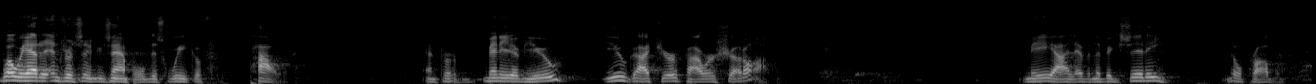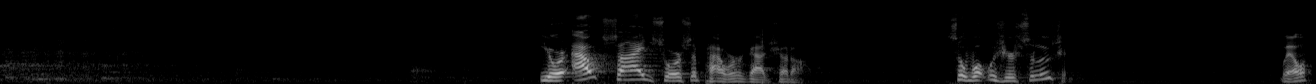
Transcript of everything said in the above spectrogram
Well, we had an interesting example this week of power. And for many of you, you got your power shut off. Me, I live in the big city, no problem. Your outside source of power got shut off. So, what was your solution? Well,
